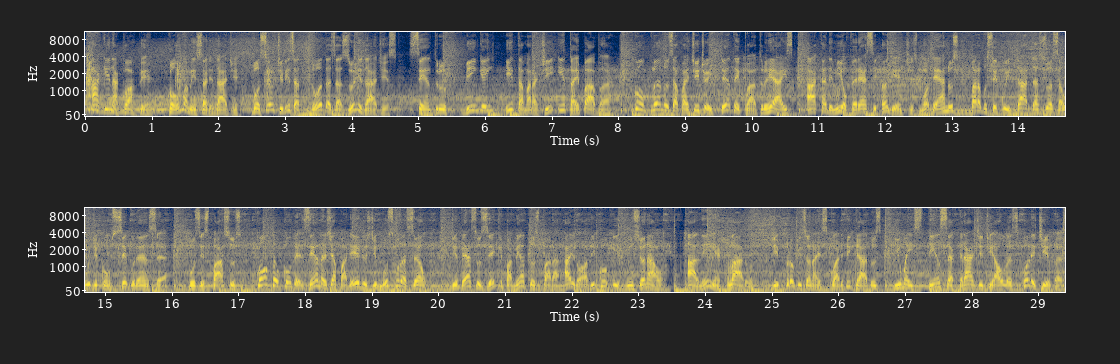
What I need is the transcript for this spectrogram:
Aqui na Corper, com uma mensalidade, você utiliza todas as unidades: Centro, Bingen, Itamaraty e Itaipava. Com planos a partir de 84 reais, a academia oferece ambientes modernos para você cuidar da sua saúde com segurança. Os espaços contam com dezenas de aparelhos de musculação, diversos equipamentos para aeróbico e funcional. Além, é claro, de profissionais qualificados e uma extensa grade de aulas coletivas,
